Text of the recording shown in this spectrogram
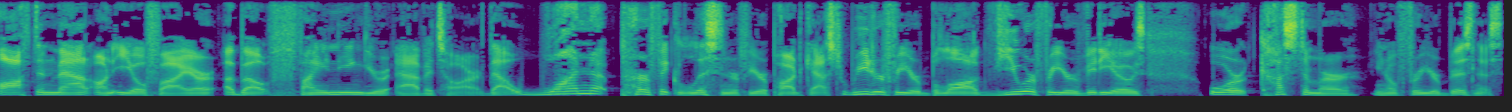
often, Matt, on EO Fire about finding your avatar, that one perfect listener for your podcast, reader for your blog, viewer for your videos, or customer, you know, for your business.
